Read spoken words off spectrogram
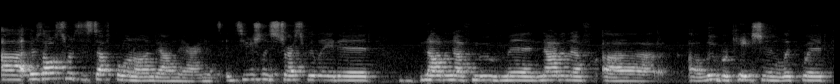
Uh, there's all sorts of stuff going on down there, and it's it's usually stress related, not enough movement, not enough uh, lubrication, liquid,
